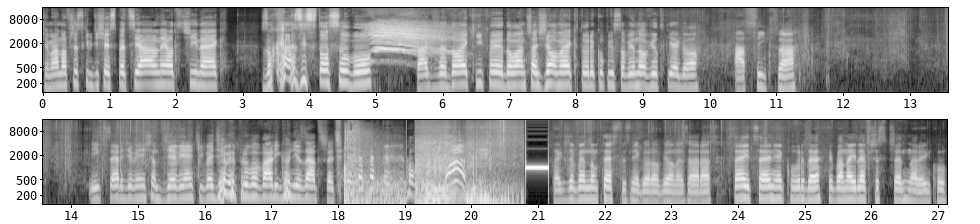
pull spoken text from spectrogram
Siemano wszystkim, dzisiaj specjalny odcinek z okazji 100 subów. Także do ekipy dołącza ziomek, który kupił sobie nowiutkiego Asixa XR99 i będziemy próbowali go nie zatrzeć. Także będą testy z niego robione zaraz. W tej cenie, kurde, chyba najlepszy sprzęt na rynku.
